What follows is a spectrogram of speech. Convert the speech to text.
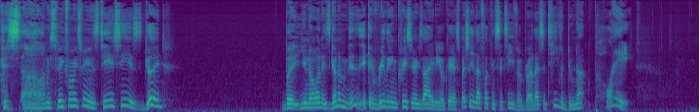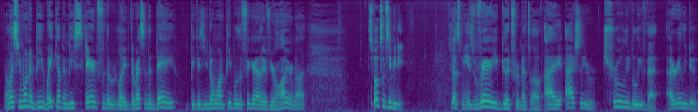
Cause oh, let me speak from experience. THC is good. But you know what? It's gonna it, it can really increase your anxiety, okay? Especially that fucking sativa, bro. That sativa do not play. Unless you want to be wake up and be scared for the like the rest of the day because you don't want people to figure out if you're high or not. Smoke some CBD. Trust me, it's very good for mental health. I actually truly believe that. I really do.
